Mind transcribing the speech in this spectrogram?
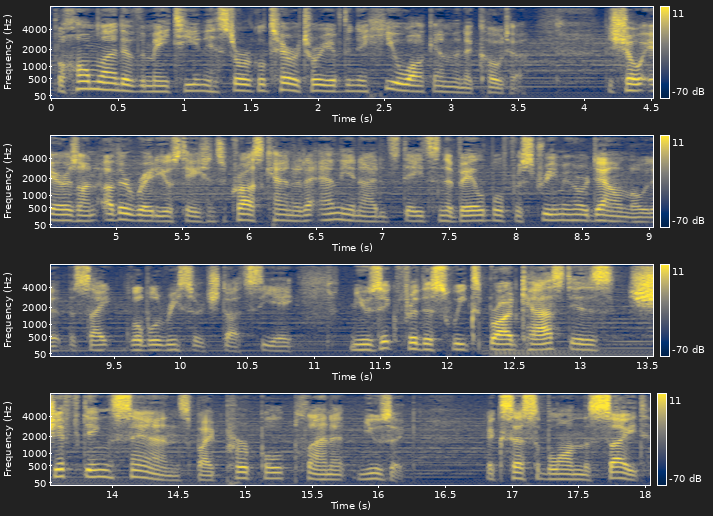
the homeland of the Métis and the historical territory of the Nahiwak and the Nakota. The show airs on other radio stations across Canada and the United States and available for streaming or download at the site globalresearch.ca. Music for this week's broadcast is Shifting Sands by Purple Planet Music accessible on the site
